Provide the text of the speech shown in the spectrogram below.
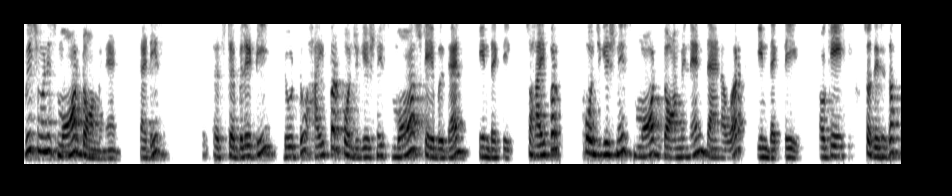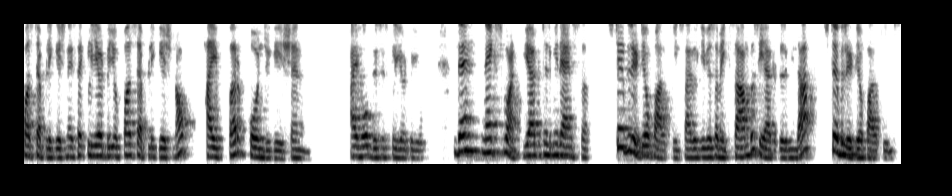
which one is more dominant? That is uh, stability due to hyperconjugation is more stable than inductive. So hyperconjugation is more dominant than our inductive. Okay, so this is the first application. Is it clear to you? First application of hyperconjugation. I hope this is clear to you. Then next one, you have to tell me the answer. Stability of alkenes. I will give you some examples. You have to tell me the stability of alkenes.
